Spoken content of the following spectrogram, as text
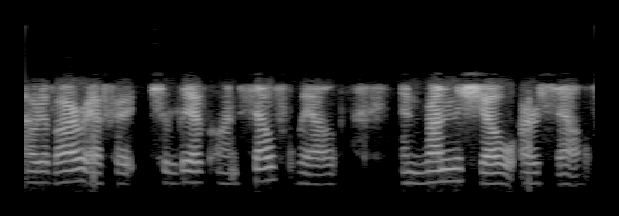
out of our effort to live on self will and run the show ourselves.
